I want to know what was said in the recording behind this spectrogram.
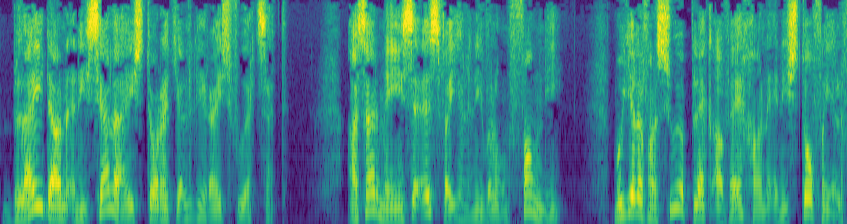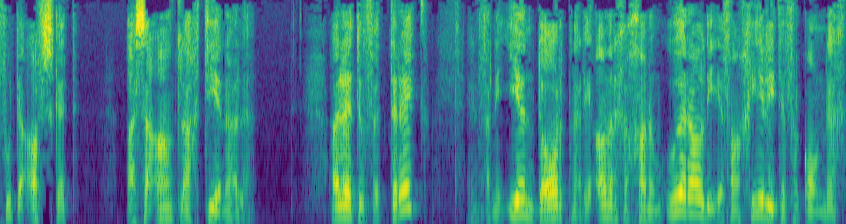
bly dan in dieselfde huis totdat jy die reis voortsit. As daar mense is wat julle nie wil ontvang nie, moet julle van so 'n plek af weggaan en die stof van julle voete afskud as 'n aanklag teen hulle. Hulle het toe vertrek en van die een dorp na die ander gegaan om oral die evangelie te verkondig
